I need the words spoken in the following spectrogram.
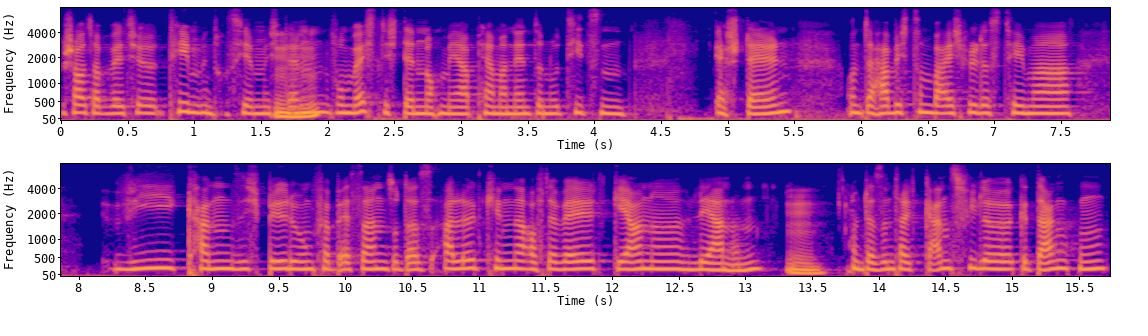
geschaut habe, welche Themen interessieren mich mhm. denn, wo möchte ich denn noch mehr permanente Notizen erstellen. Und da habe ich zum Beispiel das Thema, wie kann sich Bildung verbessern, sodass alle Kinder auf der Welt gerne lernen. Mhm. Und da sind halt ganz viele Gedanken,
